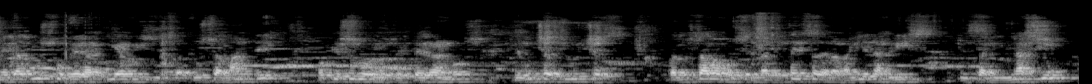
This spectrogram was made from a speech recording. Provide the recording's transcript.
Me da gusto ver aquí a Luis Bustamante, porque es uno de los veteranos de muchas luchas. Cuando estábamos en la defensa de la ballena gris en San Ignacio,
